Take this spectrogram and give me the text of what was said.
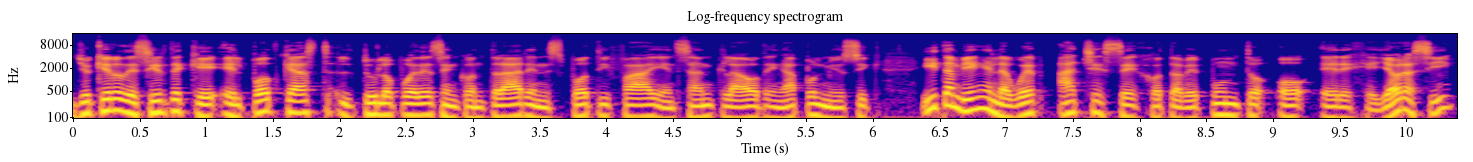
yo quiero decirte que el podcast tú lo puedes encontrar en Spotify, en SoundCloud, en Apple Music y también en la web hcjb.org. Y ahora sí,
